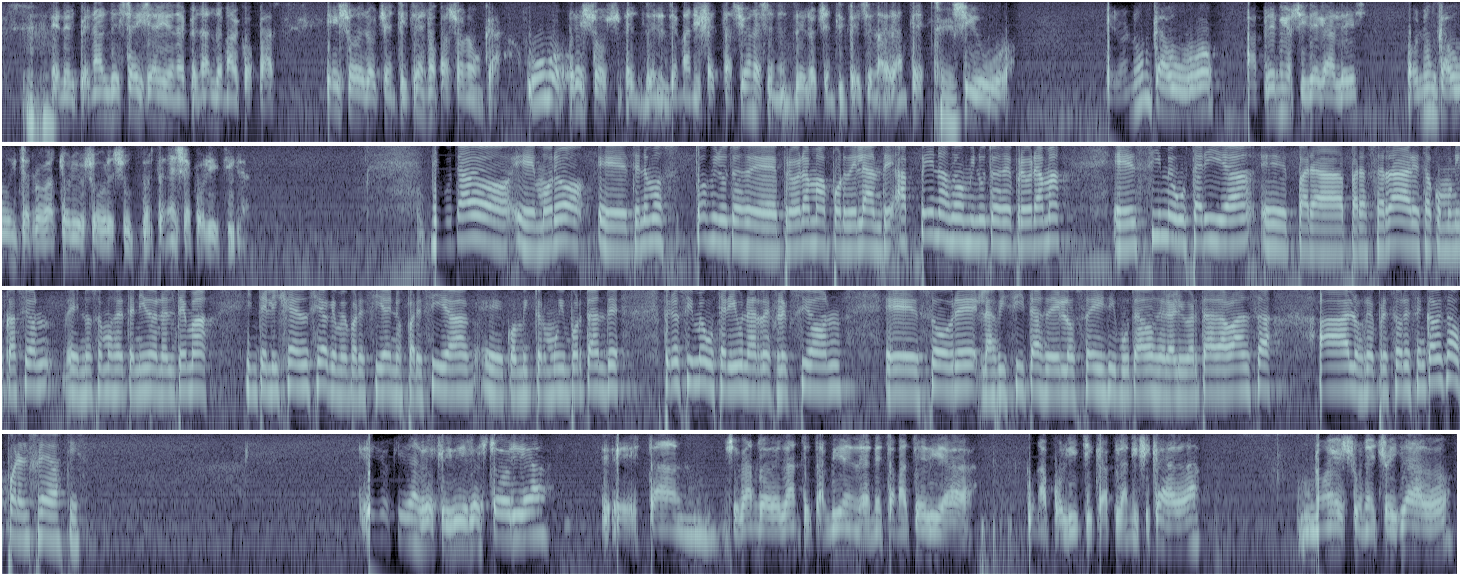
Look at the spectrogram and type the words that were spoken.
En el penal de Seiya y en el penal de Marcos Paz. Eso del 83 no pasó nunca. ¿Hubo presos de, manifestaciones del 83 en adelante? sí hubo. Pero nunca hubo premios ilegales o nunca hubo interrogatorio sobre su pertenencia política. Diputado eh, Moró, eh, tenemos dos minutos de programa por delante, apenas dos minutos de programa. Eh, sí me gustaría, eh, para, para, cerrar esta comunicación, nos hemos detenido en el tema inteligencia, que me parecía y nos parecía con Víctor muy importante, pero sí me gustaría una reflexión sobre las visitas de los seis diputados de la Libertad Avanza a los represores encabezados por Alfredo Astiz? Ellos quieren reescribir la historia, eh, están llevando adelante también en esta materia una política planificada, no es un hecho aislado,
